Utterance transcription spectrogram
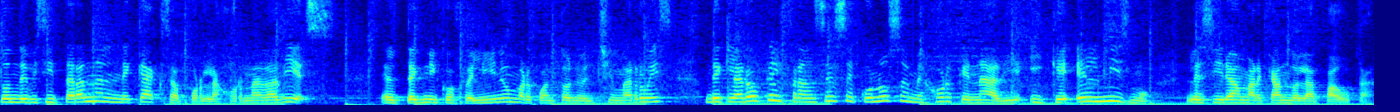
donde visitarán al Necaxa por la jornada 10. El técnico felino Marco Antonio El Chima Ruiz declaró que el francés se conoce mejor que nadie y que él mismo les irá marcando la pauta,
